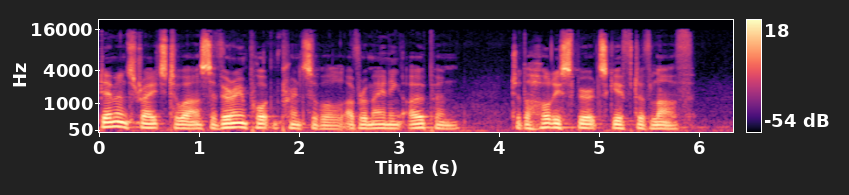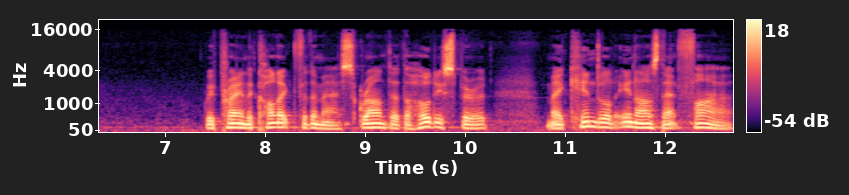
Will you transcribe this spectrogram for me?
demonstrates to us a very important principle of remaining open to the Holy Spirit's gift of love. We pray in the collect for the Mass, grant that the Holy Spirit may kindle in us that fire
